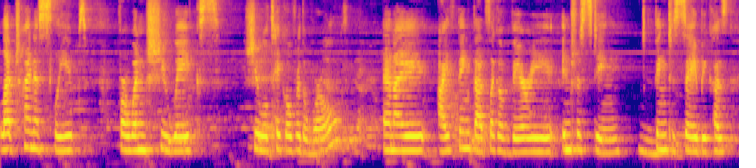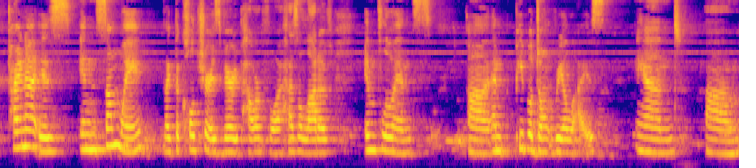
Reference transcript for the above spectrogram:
"Let China sleep, for when she wakes, she will take over the world." And I, I think that's like a very interesting mm. thing to say because China is in some way like the culture is very powerful. It has a lot of influence, uh, and people don't realize. And um,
